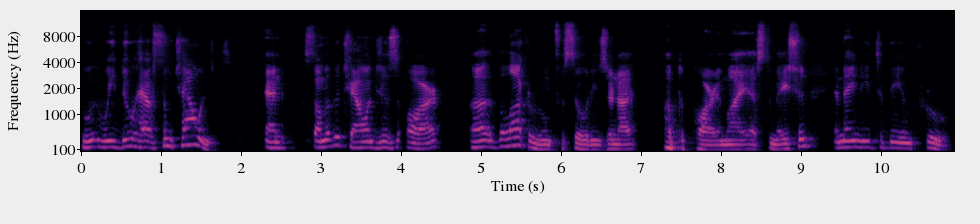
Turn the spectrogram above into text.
we do have some challenges, and some of the challenges are uh, the locker room facilities are not up to par, in my estimation, and they need to be improved.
